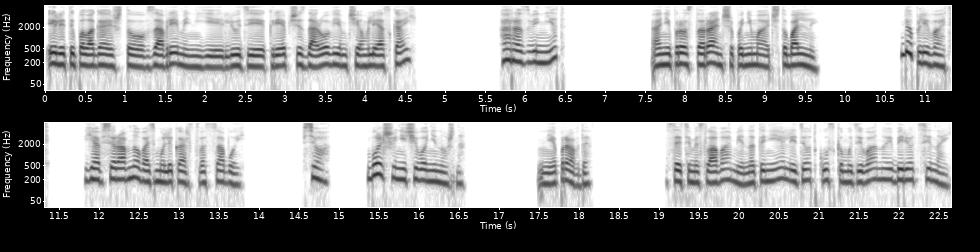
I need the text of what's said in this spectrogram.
Или ты полагаешь, что в Завременье люди крепче здоровьем, чем в Лиаскай? А разве нет? Они просто раньше понимают, что больны. Да плевать. Я все равно возьму лекарство с собой. Все, больше ничего не нужно. Неправда. С этими словами Натаниэль идет к узкому дивану и берет Синай.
